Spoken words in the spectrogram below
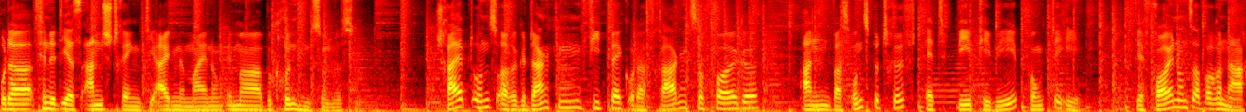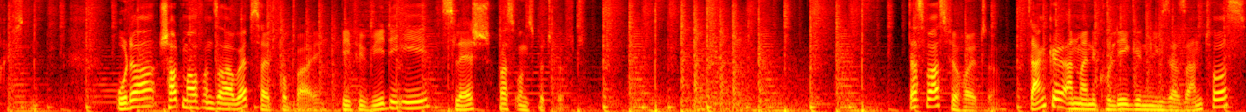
oder findet ihr es anstrengend, die eigene Meinung immer begründen zu müssen? Schreibt uns eure Gedanken, Feedback oder Fragen zur Folge an was uns betrifft bpb.de. Wir freuen uns auf eure Nachrichten. Oder schaut mal auf unserer Website vorbei bpw.de slash was uns betrifft. Das war's für heute. Danke an meine Kollegin Lisa Santos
